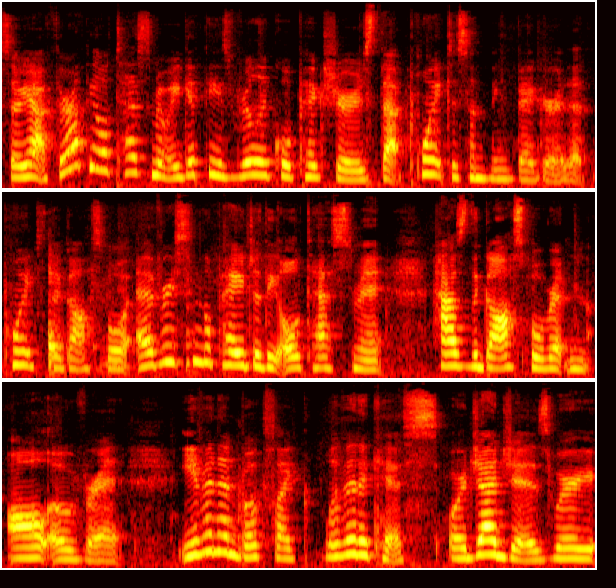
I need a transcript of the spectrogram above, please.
so yeah, throughout the Old Testament, we get these really cool pictures that point to something bigger, that point to the gospel. Every single page of the Old Testament has the gospel written all over it. Even in books like Leviticus or Judges, where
